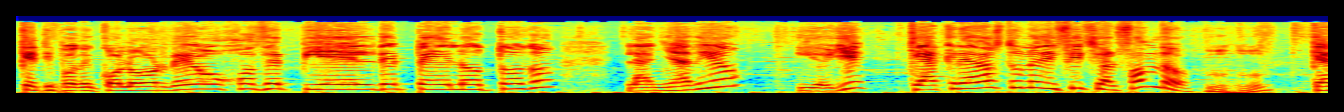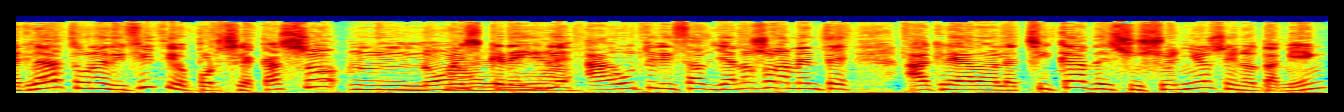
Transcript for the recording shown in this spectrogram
qué tipo de color de ojos, de piel, de pelo, todo, la añadió y oye, que ha creado hasta un edificio al fondo que ha creado hasta un edificio, por si acaso mm, no es creíble, mía. ha utilizado, ya no solamente ha creado a la chica de sus sueños, sino también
